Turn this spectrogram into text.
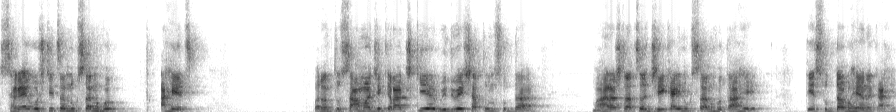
सगळ्या गोष्टीचं नुकसान होत आहेच. परंतु सामाजिक राजकीय विद्वेषातून सुद्धा महाराष्ट्राचं जे काही नुकसान होत आहे ते सुद्धा भयानक आहे.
